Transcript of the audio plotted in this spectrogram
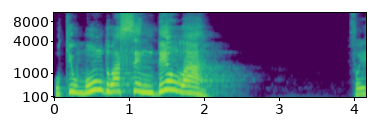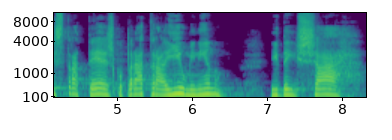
o que o mundo acendeu lá foi estratégico para atrair o menino e deixar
